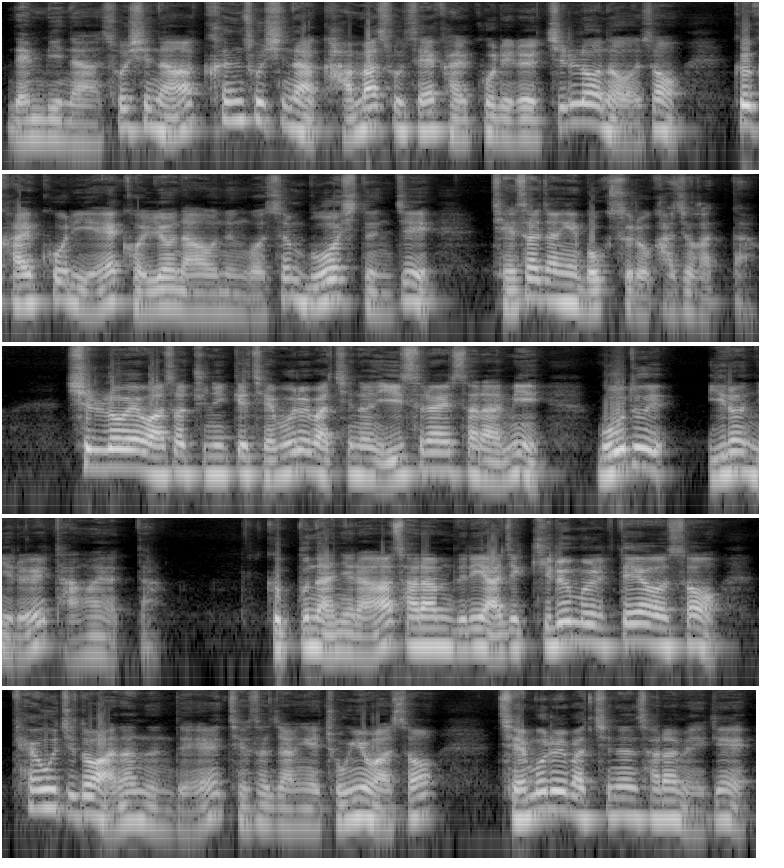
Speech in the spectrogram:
냄비나 솥이나 큰 솥이나 가마솥에 갈코리를 찔러 넣어서 그 갈코리에 걸려 나오는 것은 무엇이든지 제사장의 몫으로 가져갔다. 실로에 와서 주님께 제물을 바치는 이스라엘 사람이 모두 이런 일을 당하였다. 그뿐 아니라 사람들이 아직 기름을 떼어서 태우지도 않았는데 제사장의 종이 와서 제물을 바치는 사람에게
